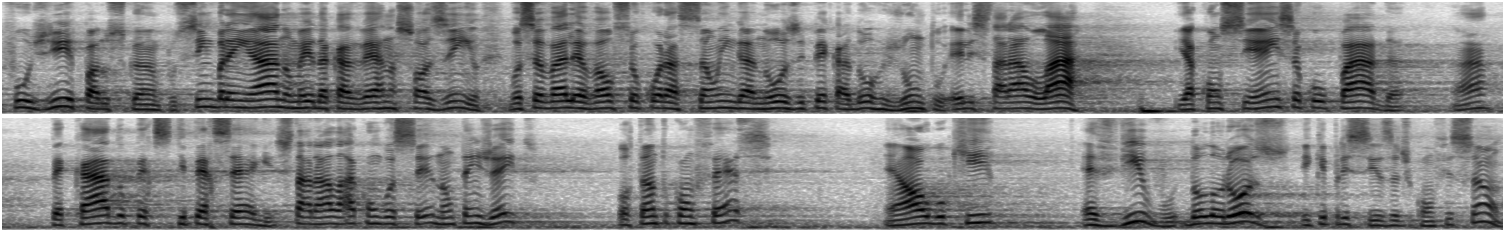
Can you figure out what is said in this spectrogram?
fugir para os campos, se embrenhar no meio da caverna sozinho. Você vai levar o seu coração enganoso e pecador junto, ele estará lá. E a consciência culpada, ah, pecado que persegue, estará lá com você, não tem jeito. Portanto, confesse. É algo que é vivo, doloroso e que precisa de confissão.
